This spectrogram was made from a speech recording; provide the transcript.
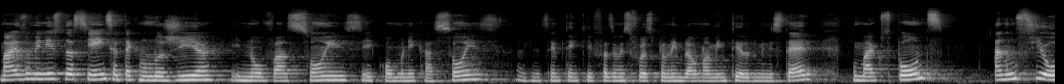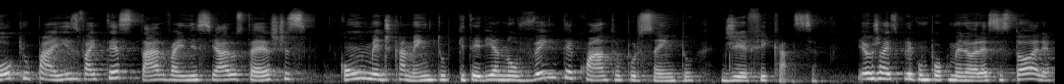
mas o ministro da Ciência, Tecnologia, Inovações e Comunicações, a gente sempre tem que fazer um esforço para lembrar o nome inteiro do ministério, o Marcos Pontes, anunciou que o país vai testar, vai iniciar os testes com um medicamento que teria 94% de eficácia. Eu já explico um pouco melhor essa história,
